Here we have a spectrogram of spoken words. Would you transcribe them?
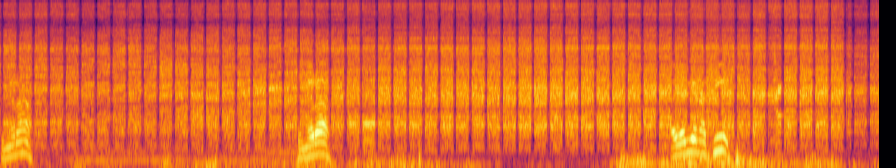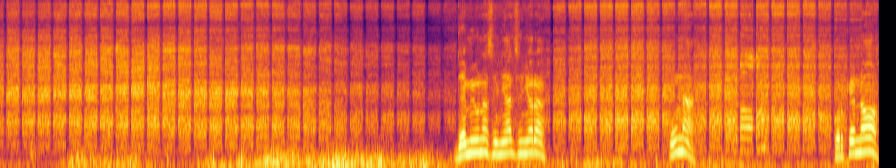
Señora. Señora. ¿Hay alguien aquí? Deme una señal, señora. Una. ¿Por qué no?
